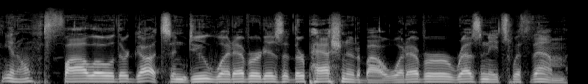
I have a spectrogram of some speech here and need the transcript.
you know, follow their guts and do whatever it is that they're passionate about, whatever resonates with them.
